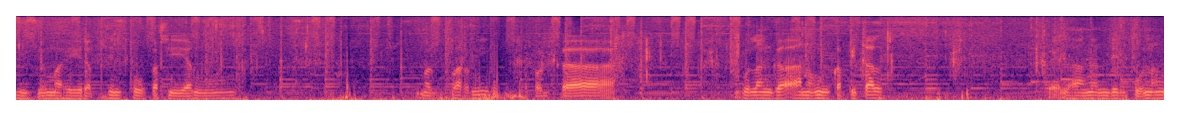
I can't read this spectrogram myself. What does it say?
medyo mahirap din po kasi ang mag-farming kapag ah, walang gaanong kapital. Kailangan din po ng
